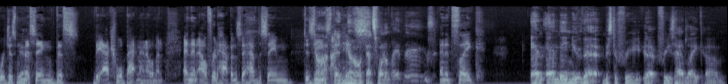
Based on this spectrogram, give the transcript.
We're just missing this the actual Batman element. And then Alfred happens to have the same disease God, that I his know that's one of my things. and it's like And and they knew that Mister Free uh, Freeze had like um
